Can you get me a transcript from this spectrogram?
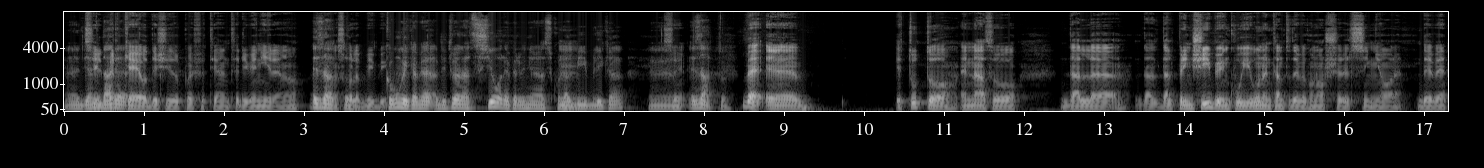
eh, di sì, andare... perché ho deciso poi effettivamente di venire, no? Esatto. Alla scuola biblica. Comunque cambiare addirittura l'azione per venire alla scuola mm. biblica. Eh, sì. Esatto. Beh, eh, e tutto è nato dal, dal, dal, principio in cui uno intanto deve conoscere il Signore, deve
